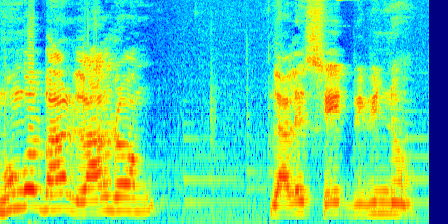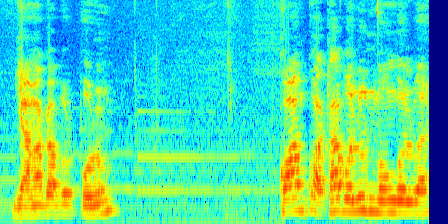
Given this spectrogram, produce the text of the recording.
মঙ্গলবার লাল রং, লালের সেট বিভিন্ন জামা কাপড় পরুন। কম কথা বলুন মঙ্গলবার।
